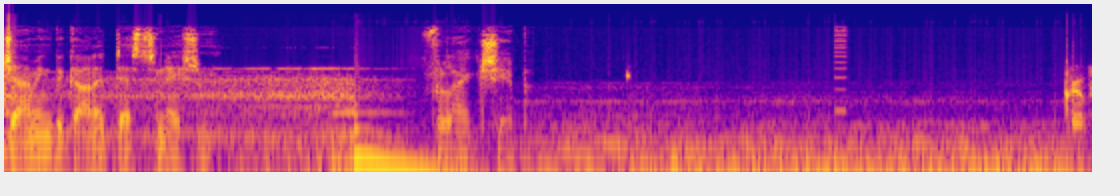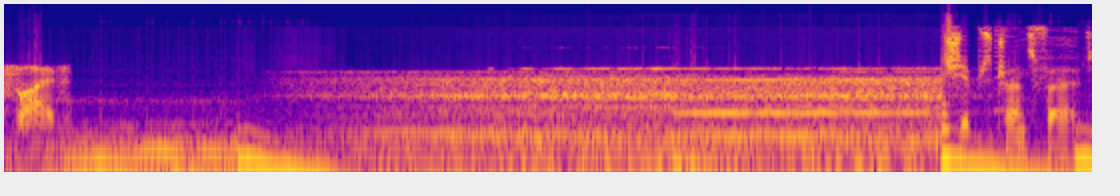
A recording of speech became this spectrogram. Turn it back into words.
Jamming begun at destination. Flagship. Group 5. Ships transferred.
